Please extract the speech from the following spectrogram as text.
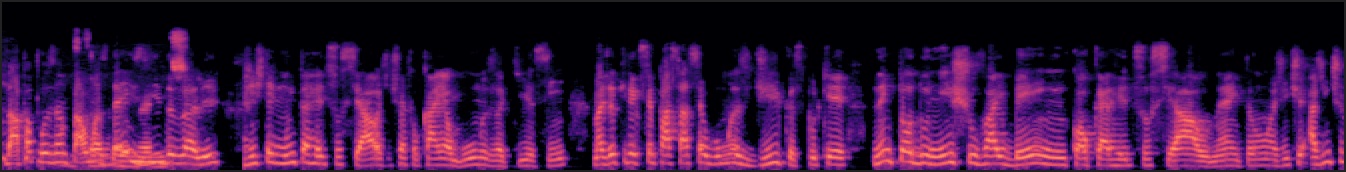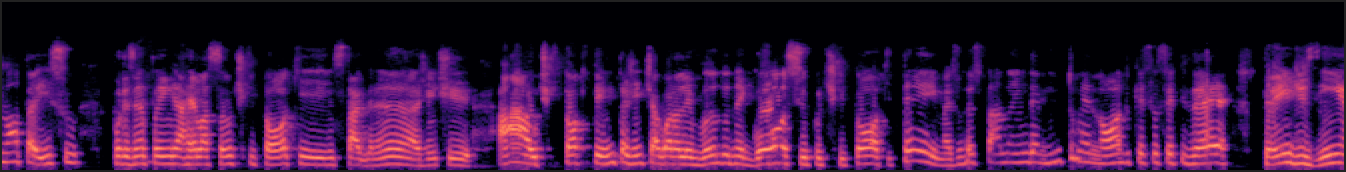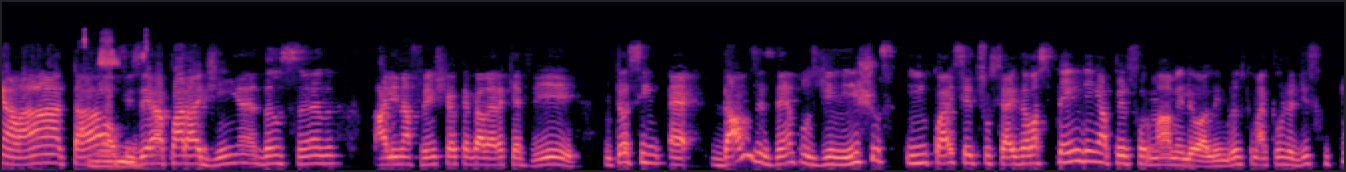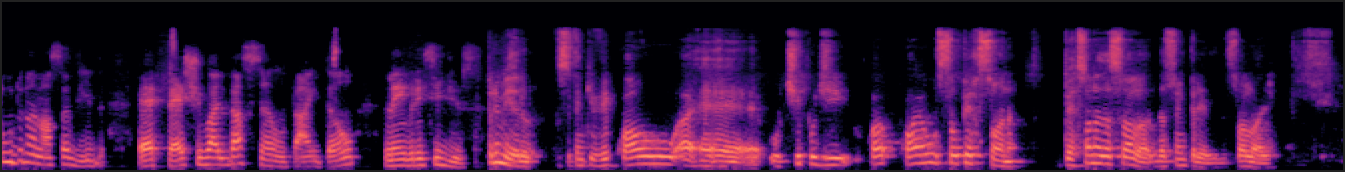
Dá para aposentar umas 10 vidas ali. A gente tem muita rede social, a gente vai focar em algumas aqui, assim. Mas eu queria que você passasse algumas dicas, porque nem todo nicho vai bem em qualquer rede social, né? Então a gente, a gente nota isso por exemplo, em a relação TikTok e Instagram, a gente. Ah, o TikTok tem muita gente agora levando negócio para o TikTok. Tem, mas o resultado ainda é muito menor do que se você fizer trendzinha lá, tal, fizer a paradinha dançando ali na frente, que é o que a galera quer ver. Então, assim, é, dá uns exemplos de nichos em quais redes sociais elas tendem a performar melhor. Lembrando que o Marcão já disse que tudo na nossa vida é teste e validação, tá? Então, Lembrem-se disso. Primeiro, você tem que ver qual é o tipo de. Qual, qual é o seu persona. Persona da sua, da sua empresa, da sua loja.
